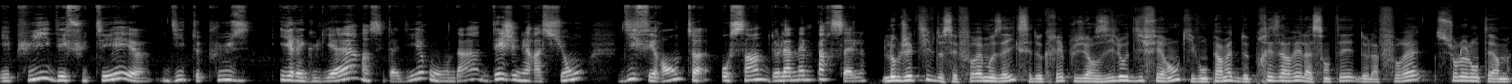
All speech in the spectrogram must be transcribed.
Et puis des futaies dites plus irrégulière, c'est-à-dire où on a des générations différentes au sein de la même parcelle. L'objectif de ces forêts mosaïques, c'est de créer plusieurs îlots différents qui vont permettre de préserver la santé de la forêt sur le long terme,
